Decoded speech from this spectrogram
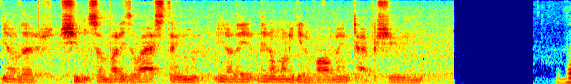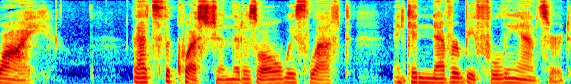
You know, the shooting somebody's the last thing. You know, they they don't want to get involved in any type of shooting. Why? That's the question that is always left and can never be fully answered,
